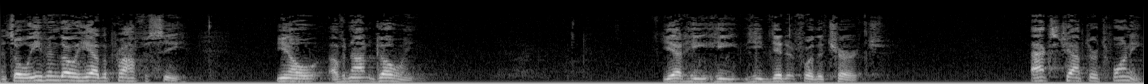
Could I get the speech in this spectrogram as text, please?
And so even though he had the prophecy, you know, of not going, yet he, he, he did it for the church. Acts chapter 20.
